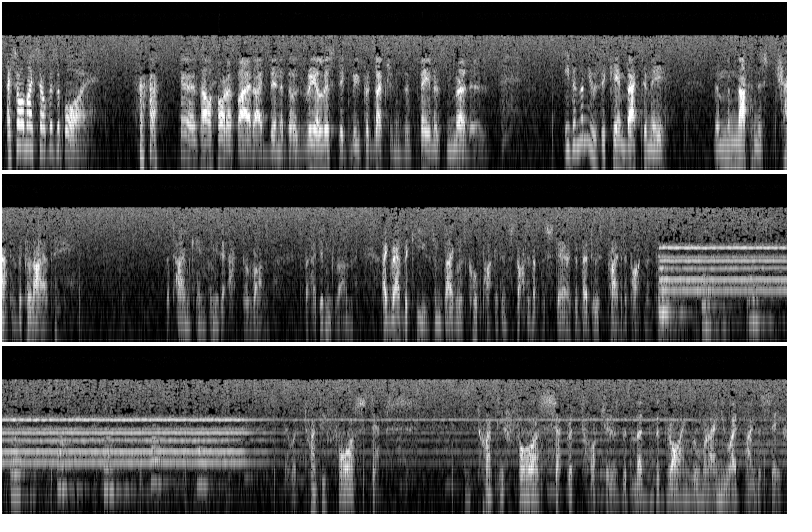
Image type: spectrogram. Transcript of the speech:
I saw myself as a boy. Here's how horrified I'd been at those realistic reproductions of famous murders. Even the music came back to me, the monotonous chant of the calliope. The time came for me to act or run, but I didn't run. I grabbed the keys from Ziegler's coat pocket and started up the stairs that led to his private apartment. There were 24 steps and 24 separate torches that led to the drawing room where I knew I'd find the safe.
